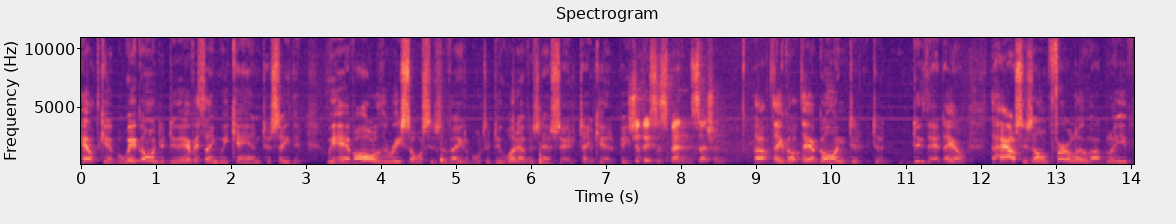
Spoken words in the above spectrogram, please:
healthcare. But we're going to do everything we can to see that we have all of the resources available to do whatever is necessary to take care of the people. Should they suspend the session? Uh, They go, they are going to, to do that. They are, the House is on furlough, I believe.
